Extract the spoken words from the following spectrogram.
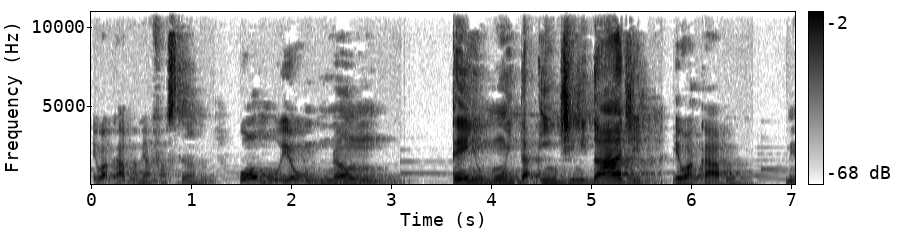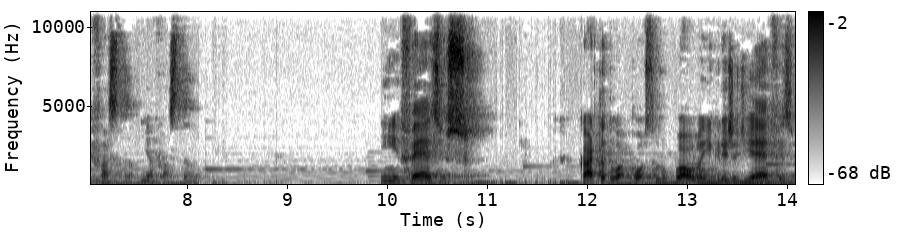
eu acabo me afastando. Como eu não tenho muita intimidade, eu acabo me afastando. Me afastando. Em Efésios, carta do apóstolo Paulo à igreja de Éfeso,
